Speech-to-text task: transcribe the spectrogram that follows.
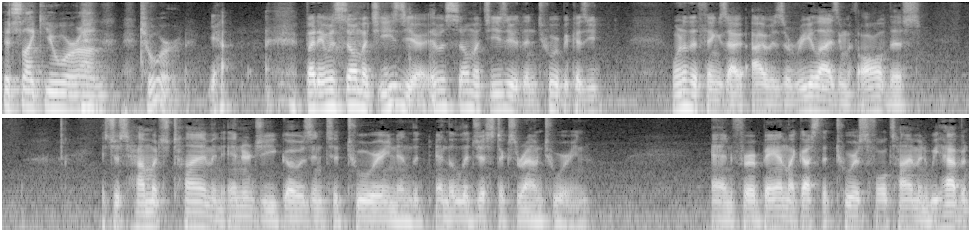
It's like you were on tour. yeah. But it was so much easier. It was so much easier than tour because you one of the things I, I was realizing with all of this is just how much time and energy goes into touring and the and the logistics around touring. And for a band like us that tours full time and we have a,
